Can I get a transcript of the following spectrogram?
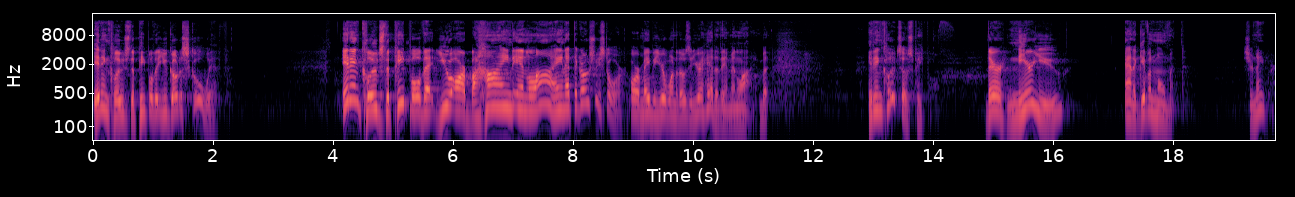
It includes the people that you go to school with. It includes the people that you are behind in line at the grocery store. Or maybe you're one of those and you're ahead of them in line. But it includes those people. They're near you at a given moment. It's your neighbor.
